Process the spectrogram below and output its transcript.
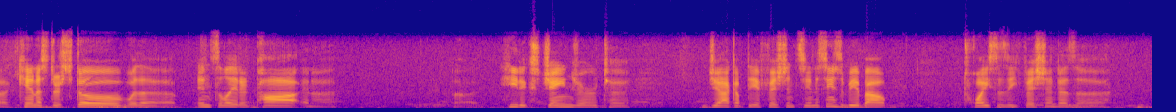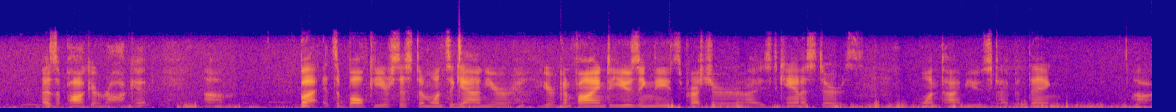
a canister stove with a insulated pot and a, a, heat exchanger to jack up the efficiency. And it seems to be about twice as efficient as a as a pocket rocket. Um, but it's a bulkier system. Once again you're you're confined to using these pressurized canisters one time use type of thing. Uh,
